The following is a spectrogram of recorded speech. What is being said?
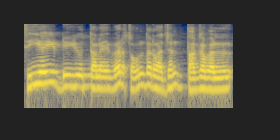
சிஐடியு தலைவர் சவுந்தரராஜன் தகவல்.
